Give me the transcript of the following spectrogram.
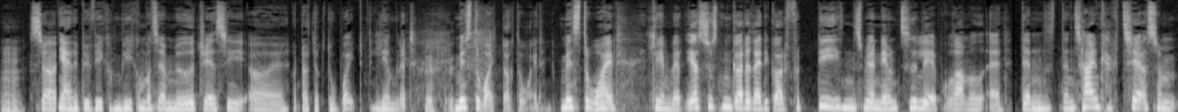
Mm. Så ja, vi, vi, vi kommer til at møde Jesse og, øh, og Dr. White lige om lidt. Mr. White, Dr. White. Mr. White lige om lidt. Jeg synes, den gør det rigtig godt, fordi, som jeg nævnte tidligere i programmet, at den, den tager en karakter, som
